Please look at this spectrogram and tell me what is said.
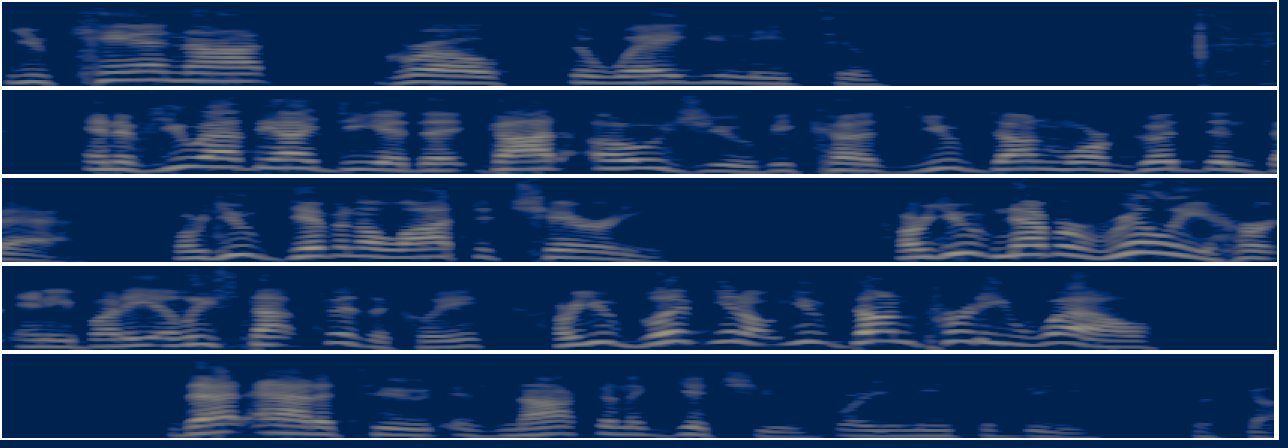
you cannot grow the way you need to. And if you have the idea that God owes you because you've done more good than bad, or you've given a lot to charity, or you've never really hurt anybody, at least not physically, or you've lived, you know, you've done pretty well, that attitude is not going to get you where you need to be with God.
